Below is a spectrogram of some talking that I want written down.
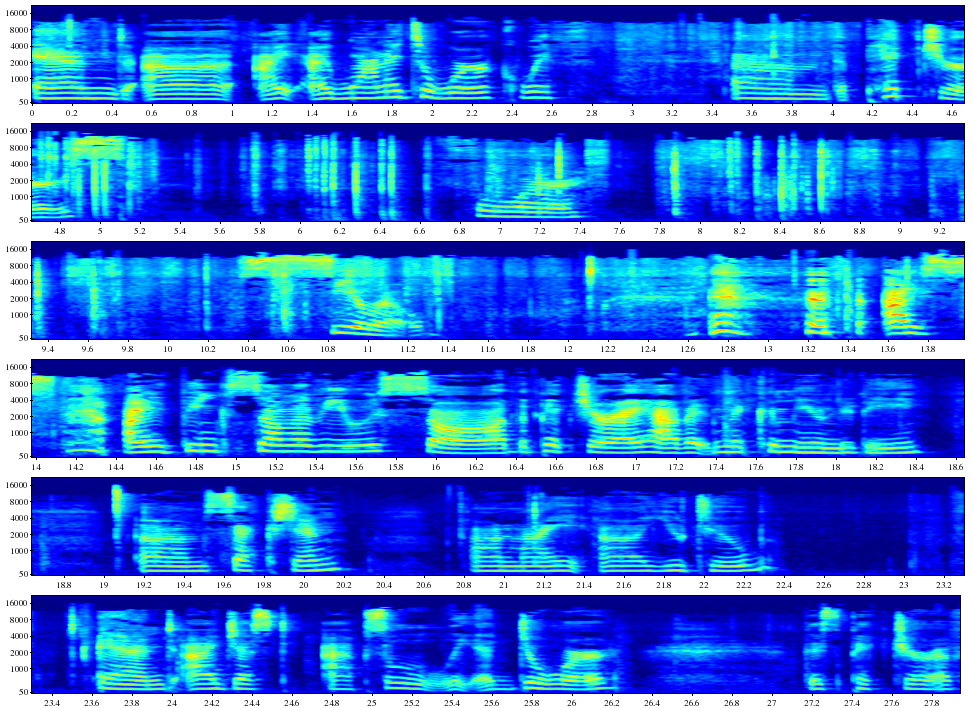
and uh, I, I wanted to work with um, the pictures for Zero. I, I think some of you saw the picture. I have it in the community um, section on my uh, YouTube. And I just absolutely adore this picture of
